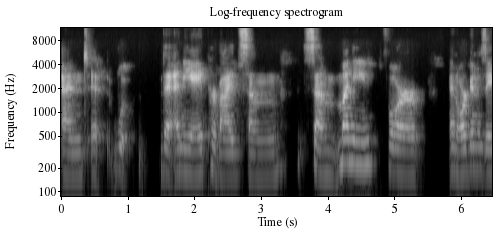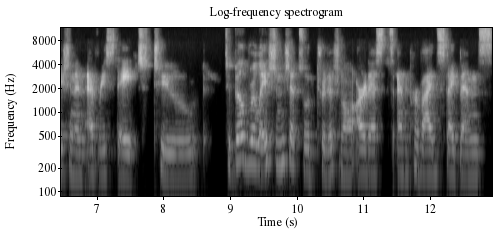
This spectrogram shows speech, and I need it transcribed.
and it, the NEA provides some, some money for an organization in every state to to build relationships with traditional artists and provide stipends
